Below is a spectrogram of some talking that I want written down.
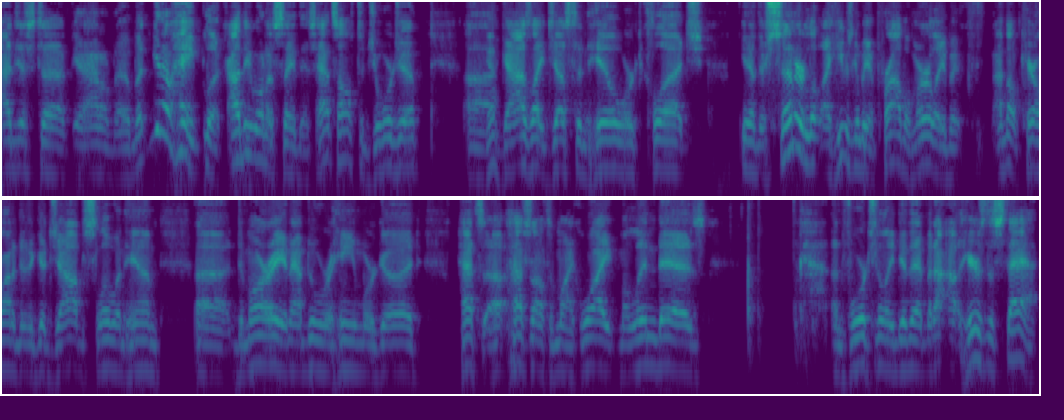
I just, uh, you know, I don't know. But you know, hey, look, I do want to say this. Hats off to Georgia. Uh, yeah. Guys like Justin Hill worked clutch. You know, their center looked like he was going to be a problem early, but I thought Carolina did a good job slowing him. Uh, Demary and Abdur-Rahim were good. Hats, uh, hats off to Mike White. Melendez, unfortunately, did that. But I, here's the stat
